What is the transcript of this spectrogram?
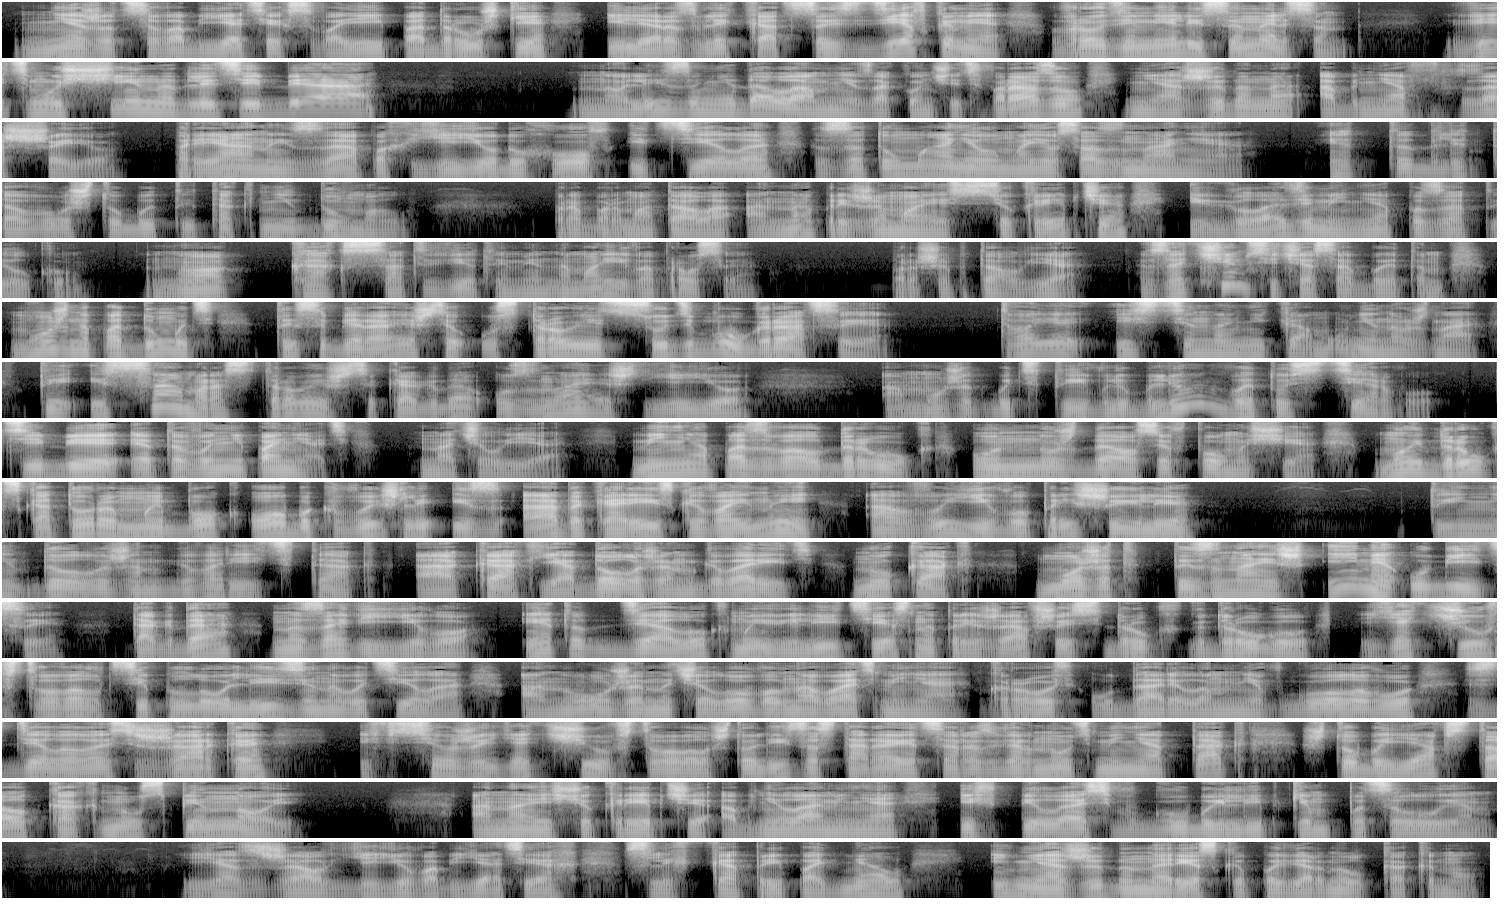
«Нежиться в объятиях своей подружки или развлекаться с девками, вроде Мелисы Нельсон. Ведь мужчина для тебя...» Но Лиза не дала мне закончить фразу, неожиданно обняв за шею. Пряный запах ее духов и тела затуманил мое сознание. «Это для того, чтобы ты так не думал», — пробормотала она, прижимаясь все крепче и гладя меня по затылку. «Ну а как с ответами на мои вопросы?» — прошептал я. «Зачем сейчас об этом? Можно подумать, ты собираешься устроить судьбу Грации. Твоя истина никому не нужна, ты и сам расстроишься, когда узнаешь ее. А может быть, ты влюблен в эту стерву? Тебе этого не понять, начал я. Меня позвал друг, он нуждался в помощи. Мой друг, с которым мы бок о бок вышли из ада Корейской войны, а вы его пришили. Ты не должен говорить так. А как я должен говорить? Ну как? Может, ты знаешь имя убийцы? Тогда назови его. Этот диалог мы вели, тесно прижавшись друг к другу. Я чувствовал тепло Лизиного тела. Оно уже начало волновать меня. Кровь ударила мне в голову, сделалось жарко, и все же я чувствовал, что Лиза старается развернуть меня так, чтобы я встал к окну спиной. Она еще крепче обняла меня и впилась в губы липким поцелуем. Я сжал ее в объятиях, слегка приподнял и неожиданно резко повернул к окну.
